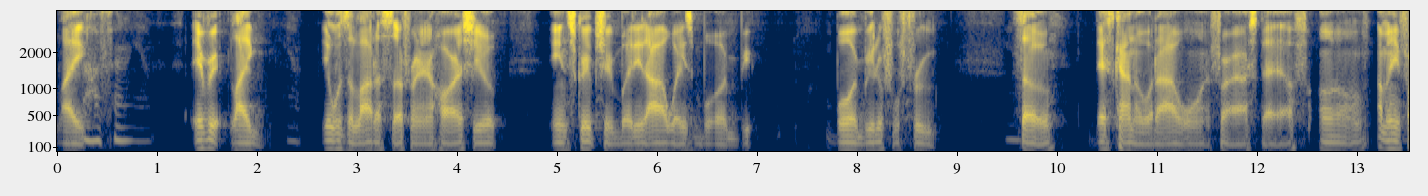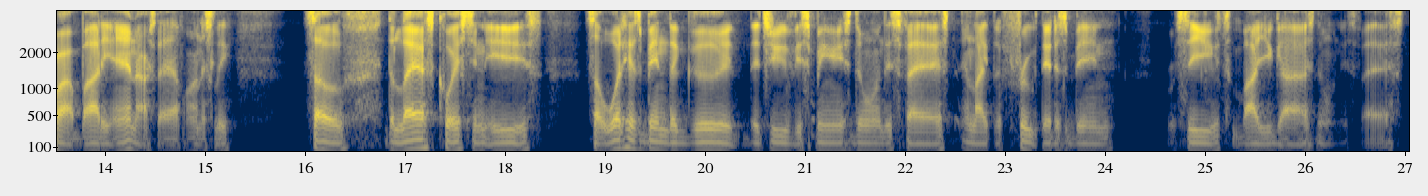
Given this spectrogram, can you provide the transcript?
like Awesome. Yeah. every like it was a lot of suffering and hardship in scripture but it always bore bore beautiful fruit so that's kind of what i want for our staff um i mean for our body and our staff honestly so the last question is so what has been the good that you've experienced during this fast and like the fruit that has been received by you guys during this fast?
